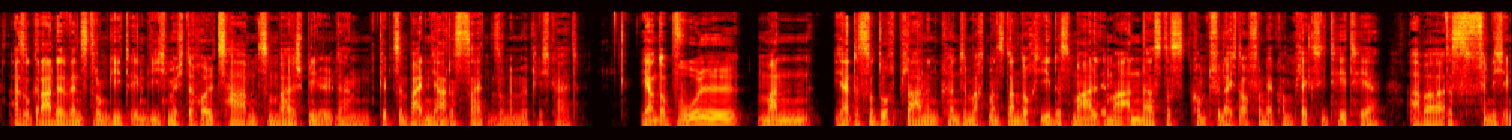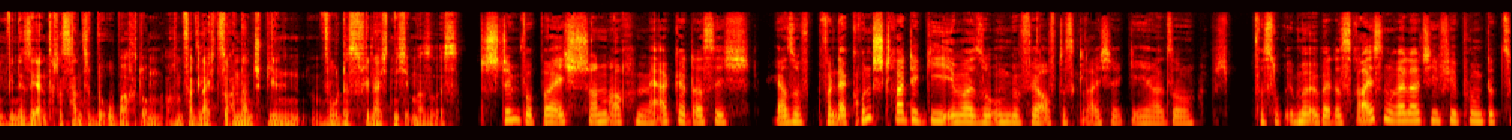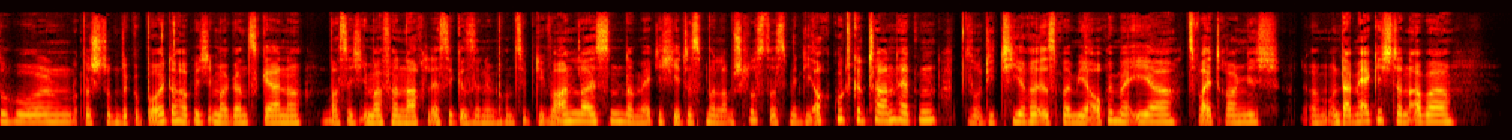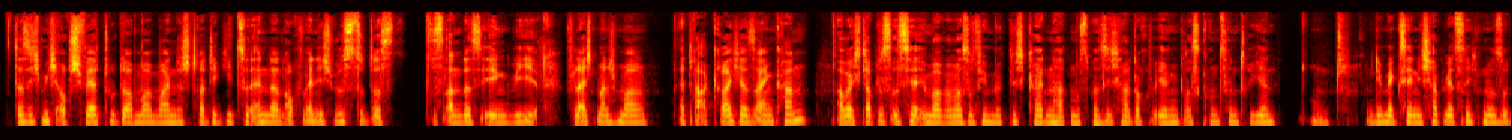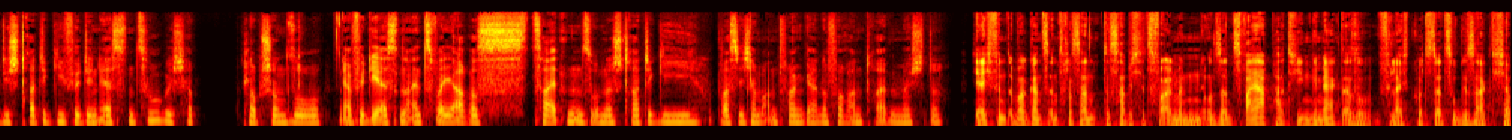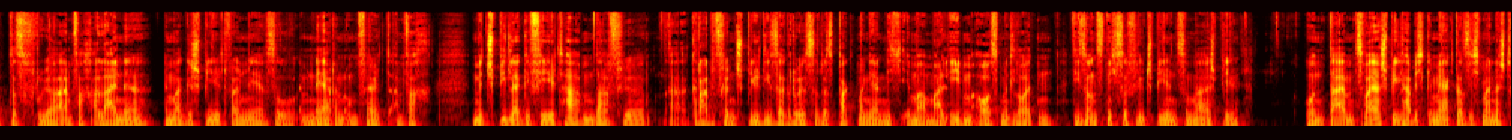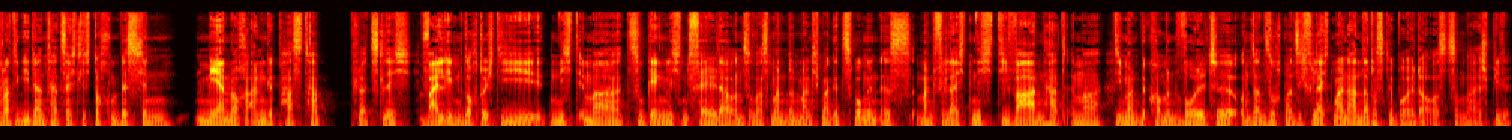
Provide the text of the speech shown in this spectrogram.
Also gerade wenn es darum geht, irgendwie, ich möchte Holz haben zum Beispiel, dann gibt es in beiden Jahreszeiten so eine Möglichkeit. Ja, und obwohl man ja das so durchplanen könnte, macht man es dann doch jedes Mal immer anders. Das kommt vielleicht auch von der Komplexität her. Aber das finde ich irgendwie eine sehr interessante Beobachtung, auch im Vergleich zu anderen Spielen, wo das vielleicht nicht immer so ist. Das stimmt, wobei ich schon auch merke, dass ich ja so von der Grundstrategie immer so ungefähr auf das Gleiche gehe. Also ich versuche immer über das Reisen relativ viel Punkte zu holen. Bestimmte Gebäude habe ich immer ganz gerne. Was ich immer vernachlässige, sind im Prinzip die Warnleisten. Da merke ich jedes Mal am Schluss, dass mir die auch gut getan hätten. So die Tiere ist bei mir auch immer eher zweitrangig. Ähm, und da merke ich dann aber, dass ich mich auch schwer tue, da mal meine Strategie zu ändern, auch wenn ich wüsste, dass das anders irgendwie vielleicht manchmal ertragreicher sein kann. Aber ich glaube, das ist ja immer, wenn man so viele Möglichkeiten hat, muss man sich halt auf irgendwas konzentrieren. Und her gesehen, ich habe jetzt nicht nur so die Strategie für den ersten Zug, ich habe glaube schon so, ja, für die ersten ein, zwei Jahreszeiten so eine Strategie, was ich am Anfang gerne vorantreiben möchte. Ja, ich finde immer ganz interessant, das habe ich jetzt vor allem in unseren Zweierpartien gemerkt. Also vielleicht kurz dazu gesagt, ich habe das früher einfach alleine immer gespielt, weil mir so im näheren Umfeld einfach Mitspieler gefehlt haben dafür. Äh, Gerade für ein Spiel dieser Größe, das packt man ja nicht immer mal eben aus mit Leuten, die sonst nicht so viel spielen zum Beispiel. Und da im Zweierspiel habe ich gemerkt, dass ich meine Strategie dann tatsächlich doch ein bisschen mehr noch angepasst habe plötzlich, weil eben doch durch die nicht immer zugänglichen Felder und sowas man dann manchmal gezwungen ist, man vielleicht nicht die Waren hat immer, die man bekommen wollte und dann sucht man sich vielleicht mal ein anderes Gebäude aus zum Beispiel.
